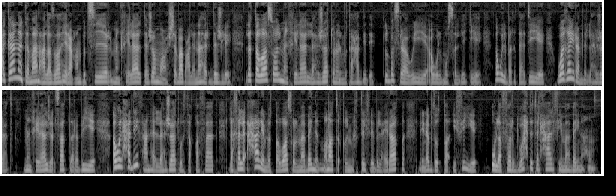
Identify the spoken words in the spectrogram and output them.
حكى لنا كمان على ظاهرة عم بتصير من خلال تجمع الشباب على نهر دجلة للتواصل من خلال لهجاتهم المتعددة البصراوية أو الموصلية أو البغدادية وغيرها من اللهجات من خلال جلسات طربية أو الحديث عن هاللهجات والثقافات لخلق حالة من التواصل ما بين المناطق المختلفة بالعراق لنبذ الطائفية ولفرض وحدة الحال فيما بينهم.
